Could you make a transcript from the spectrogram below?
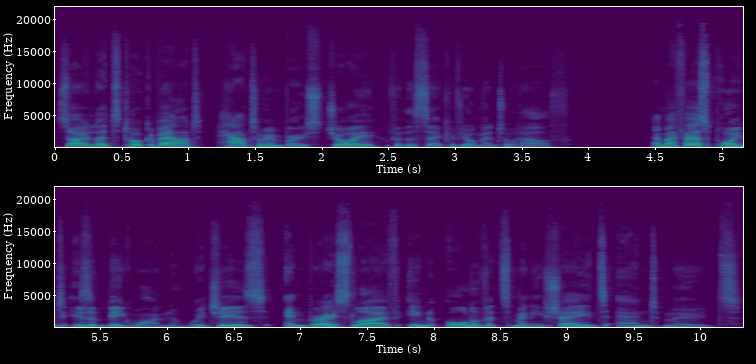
So let's talk about how to embrace joy for the sake of your mental health. And my first point is a big one, which is embrace life in all of its many shades and moods.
